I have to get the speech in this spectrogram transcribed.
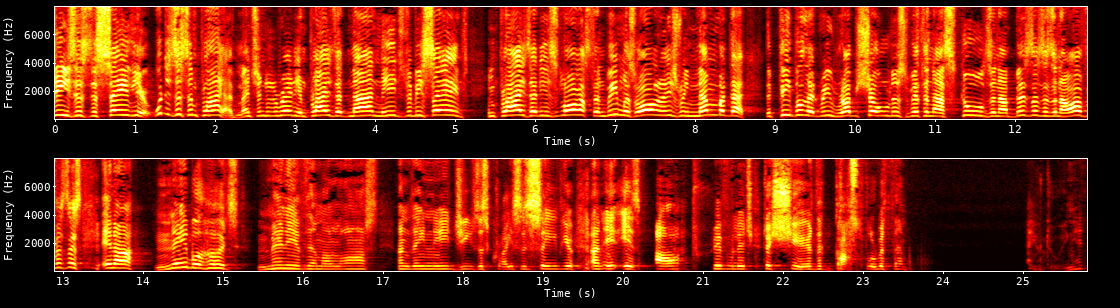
Jesus the Savior. What does this imply? I've mentioned it already. It implies that man needs to be saved. It implies that he's lost, and we must always remember that. The people that we rub shoulders with in our schools, in our businesses, in our offices, in our neighborhoods, many of them are lost, and they need Jesus Christ as Savior, and it is our privilege to share the gospel with them. Are you doing it?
